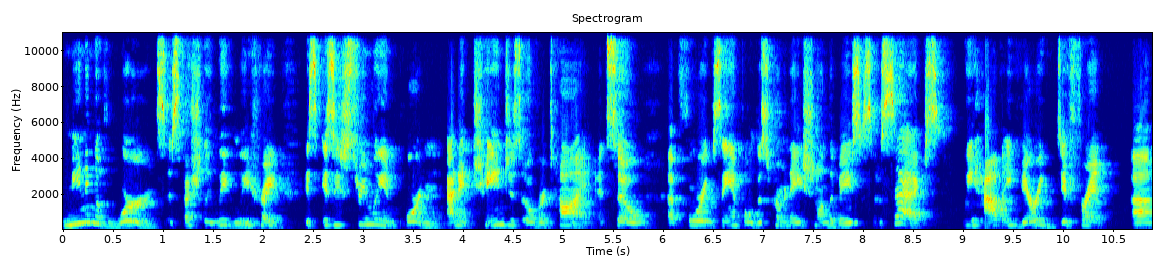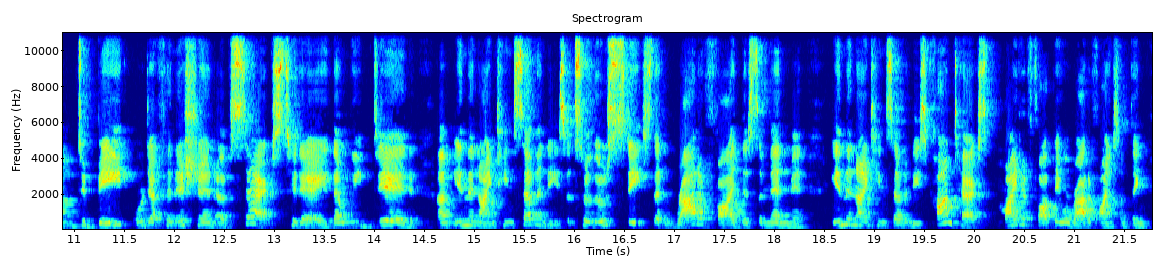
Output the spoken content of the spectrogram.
meaning of words, especially legally, right, is, is extremely important and it changes over time. And so, uh, for example, discrimination on the basis of sex, we have a very different um, debate or definition of sex today than we did um, in the 1970s. And so those states that ratified this amendment in the 1970s context might have thought they were ratifying something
